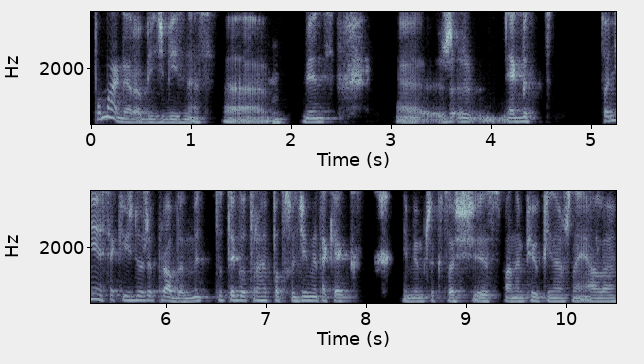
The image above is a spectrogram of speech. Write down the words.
pomaga robić biznes. E, więc że jakby to nie jest jakiś duży problem. My do tego trochę podchodzimy tak jak, nie wiem, czy ktoś jest fanem piłki nożnej, ale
